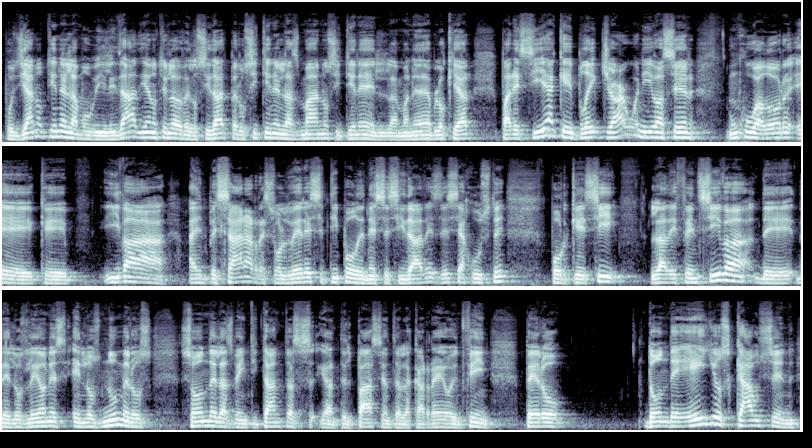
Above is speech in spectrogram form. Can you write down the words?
pues ya no tiene la movilidad, ya no tiene la velocidad, pero sí tiene las manos y tiene la manera de bloquear. Parecía que Blake Jarwin iba a ser un jugador que iba a empezar a resolver ese tipo de necesidades, de ese ajuste, porque sí, la defensiva de, los Leones en los números son de las veintitantas ante el pase, ante el acarreo, en fin, pero donde ellos causen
